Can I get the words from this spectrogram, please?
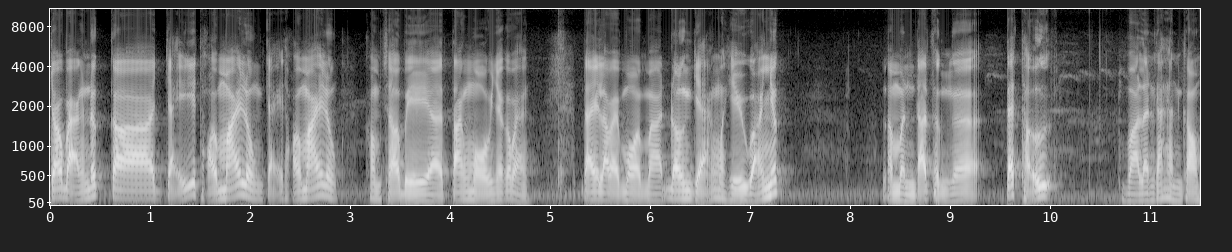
Cho các bạn nước uh, chảy thoải mái luôn chảy thoải mái luôn. Không sợ bị uh, tăng mồi nha các bạn. Đây là bài mồi mà đơn giản mà hiệu quả nhất là mình đã từng uh, test thử và lên cá thành công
